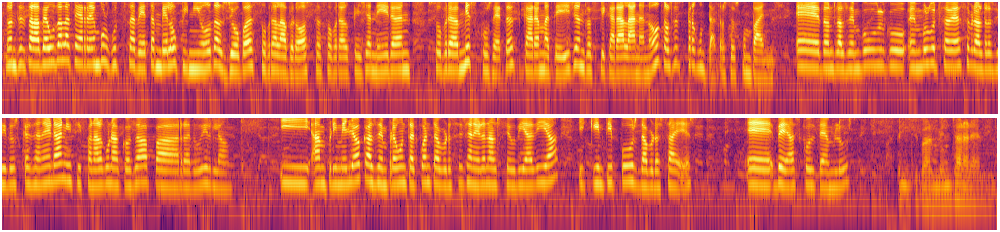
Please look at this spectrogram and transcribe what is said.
Doncs des de la veu de la Terra hem volgut saber també l'opinió dels joves sobre la brossa, sobre el que generen, sobre més cosetes que ara mateix ens explicarà l'Anna, no? Que els has preguntat als seus companys. Eh, doncs els hem volgut, hem volgut saber sobre els residus que generen i si fan alguna cosa per reduir-la. I en primer lloc els hem preguntat quanta brossa generen al seu dia a dia i quin tipus de brossa és. Eh, bé, escoltem-los. Principalment generem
